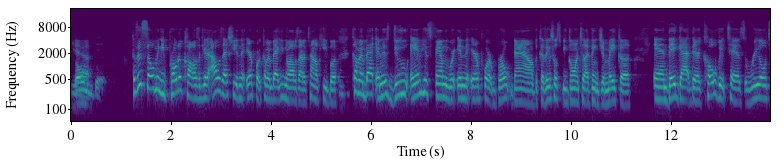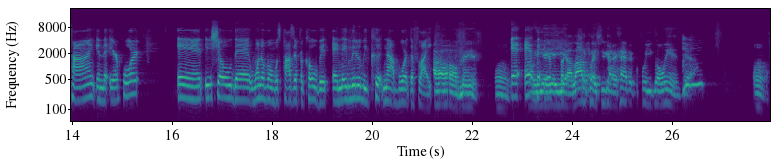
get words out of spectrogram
Yeah. Because there's so many protocols again. I was actually in the airport coming back. You know, I was out of town, Kiba, mm-hmm. coming back, and this dude and his family were in the airport, broke down because they were supposed to be going to, I think, Jamaica and they got their COVID test real time in the airport. and it showed that one of them was positive for COVID, and they literally could not board the flight. Oh man! Mm. At, at oh the yeah, airport. yeah, yeah. A lot of places you gotta have it before you go in. Yeah. Mhm. Mm.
